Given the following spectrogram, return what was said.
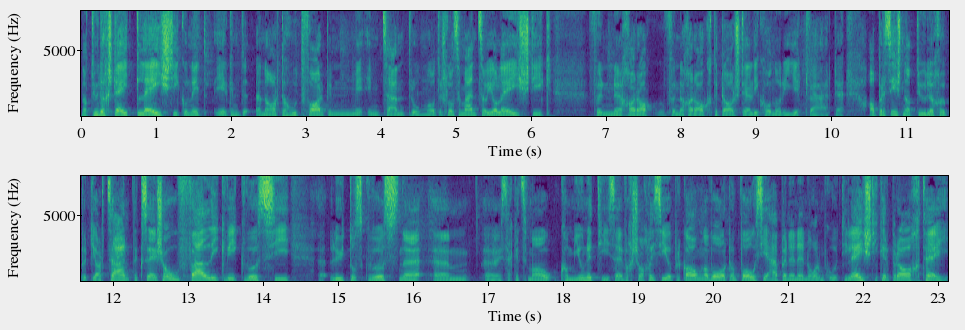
Natürlich steht die Leistung und nicht irgendeine Art Hautfarbe im, im Zentrum, oder? Schlussendlich soll ja Leistung für eine, für eine Charakterdarstellung honoriert werden. Aber es ist natürlich über die Jahrzehnte schon auffällig, wie gewisse Leute aus gewissen, ähm, äh, ich sage jetzt mal, Communities einfach schon ein bisschen übergangen worden, obwohl sie eben eine enorm gute Leistung erbracht haben.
